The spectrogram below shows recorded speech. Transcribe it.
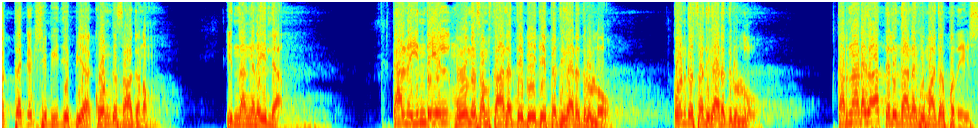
ഒറ്റ കക്ഷി ബി ജെ പി കോൺഗ്രസ് ആകണം. ഇന്ന് അങ്ങനെയില്ല കാരണം ഇന്ത്യയിൽ മൂന്ന് സംസ്ഥാനത്തെ ബി ജെ പി അധികാരത്തിലുള്ളൂ. കോൺഗ്രസ് അധികാരത്തിലുള്ളൂ. കർണാടക തെലങ്കാന ഹിമാചൽ പ്രദേശ്.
